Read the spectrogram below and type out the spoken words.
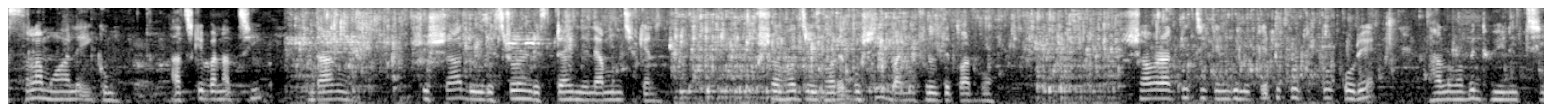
আসসালামু আলাইকুম। আজকে বানাচ্ছি দারুণ, সুস্বাদু রেস্টুরেন্ট স্টাইলে লেমন চিকেন সহজে ঘরে বসেই বানিয়ে ফেলতে পারব। সবার আগে চিকেনগুলোকে টুকরো টুকরো করে ভালোভাবে ধুয়ে নিচ্ছি।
